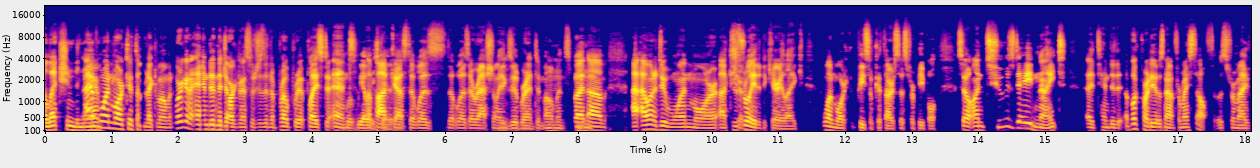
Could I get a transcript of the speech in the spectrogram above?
election denier. I have one more cathartic moment. We're going to end in the darkness, which is an appropriate place to end we, we a podcast that was that was irrationally mm-hmm. exuberant at mm-hmm. moments. Mm-hmm. But mm-hmm. um, I, I want to do one more because uh, sure. it's related to Kari Lake. One more piece of catharsis for people. So on Tuesday night, I attended a book party that was not for myself. It was for my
